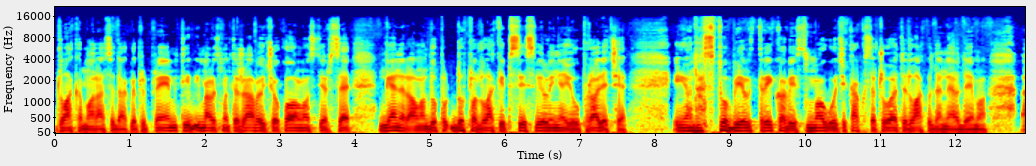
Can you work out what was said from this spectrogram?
dlaka mora se, dakle, pripremiti. Imali smo težavajuće okolnosti jer se generalno duplo, duplo psi svi linjaju u proljeće i onda su tu bili trikovi mogući kako sačuvati dlaku da ne odemo uh,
